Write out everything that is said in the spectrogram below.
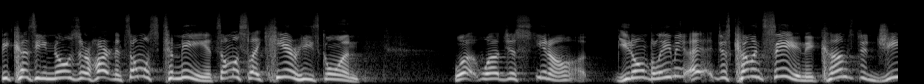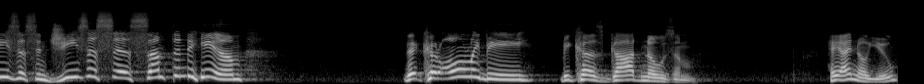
because he knows their heart. And it's almost to me, it's almost like here he's going, Well, well just, you know, you don't believe me? Eh, just come and see. And he comes to Jesus, and Jesus says something to him that could only be because God knows him. Hey, I know you.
